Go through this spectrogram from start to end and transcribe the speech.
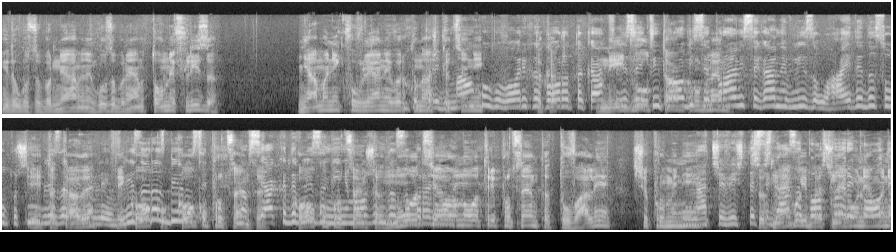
И да го забраняваме, не го забраняваме, то не влиза. Няма никакво влияние върху До нашите преди цени. малко говориха Така хората как влиза и какви проби се прави, сега не влизало. Хайде да се уточни И влиза така ли, нали? Влиза, колко, разбира колко се. процента? Навсякъде колко влиза, ние не можем да забраним. 0,03%. Това ли ще промени? Значи, вижте, С сега него и без започва него няма никакво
